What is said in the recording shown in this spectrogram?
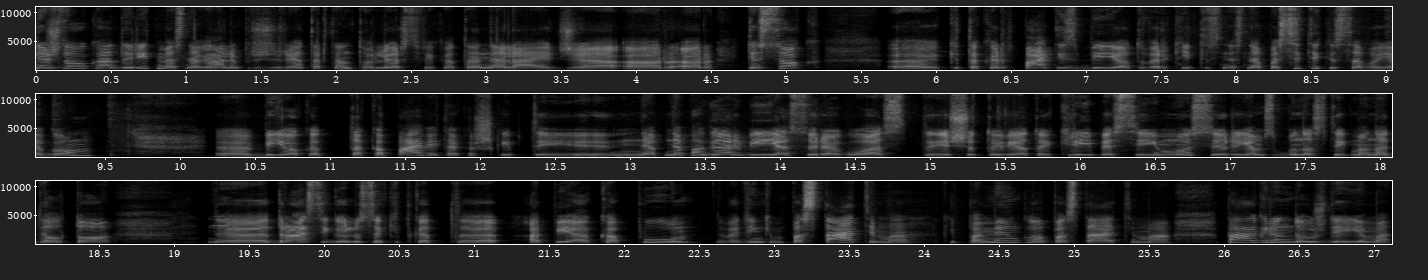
nežinau ką daryt mes negalim prižiūrėt ar ten toli ar sveikata neleidžia ar ar tiesiog e, kitąkart patys bijo tvarkytis nes nepasitiki savo jėgom e, bijo kad ta kapavietė kažkaip tai ne nepagarbiai į ją sureaguos tai šitoj vietoj kreipiasi į mus ir jiems būna staigmena dėl to drąsiai galiu sakyt kad e, apie kapų vadinkim pastatymą kaip paminklo pastatymą pagrindo uždėjimą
